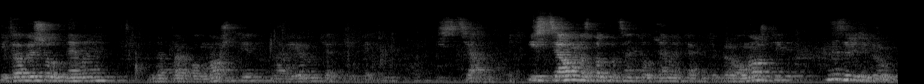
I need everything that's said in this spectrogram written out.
и това беше отнемане на правомощие на районните архитекти. Изцяло. Изцяло на 100% отнемане тяхните правомощи, не заради друго.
